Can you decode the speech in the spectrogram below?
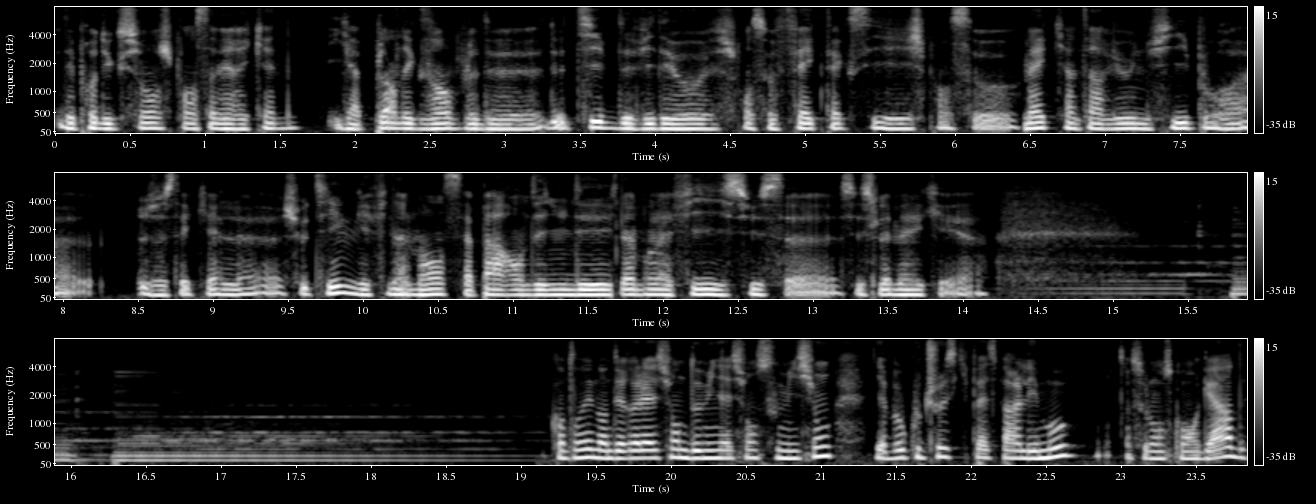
des productions, je pense, américaines. Il y a plein d'exemples de, de types de vidéos. Je pense au fake taxi, je pense au mec qui interviewe une fille pour euh, je sais quel euh, shooting et finalement ça part en dénudé. Finalement la fille suce, suce le mec et quand on est dans des relations de domination-soumission, il y a beaucoup de choses qui passent par les mots, selon ce qu'on regarde.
